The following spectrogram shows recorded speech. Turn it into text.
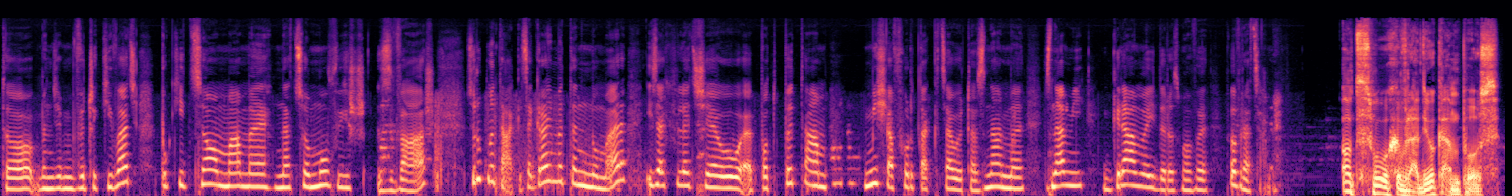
To będziemy wyczekiwać. Póki co mamy na co mówisz zważ. Zróbmy tak, zagrajmy ten numer i za chwilę cię podpytam. Misia Furtak cały czas znamy, z nami, gramy i do rozmowy powracamy. Odsłuch w Radio Campus.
